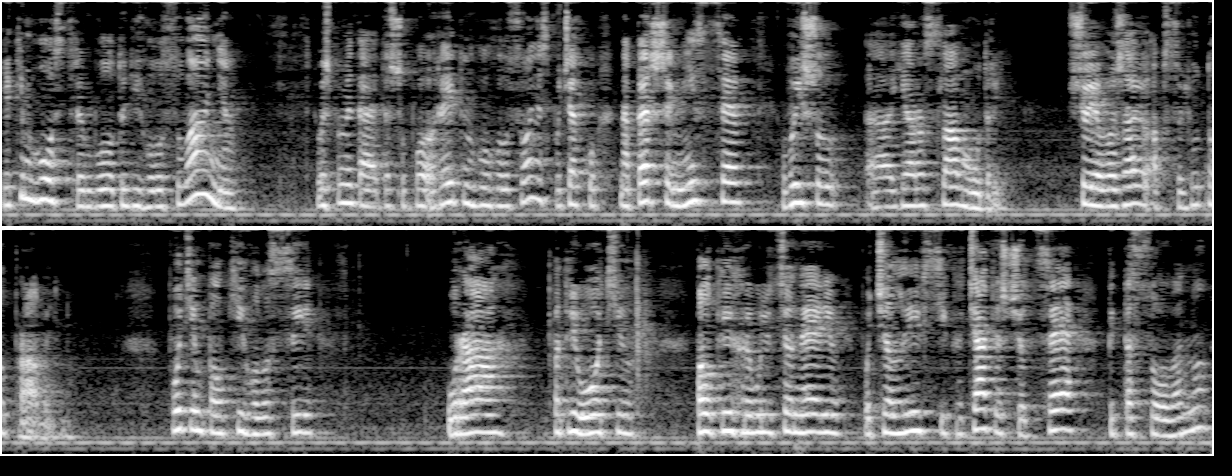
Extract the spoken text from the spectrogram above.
яким гострим було тоді голосування, ви ж пам'ятаєте, що по рейтингу голосування спочатку на перше місце вийшов е, Ярослав Мудрий, що я вважаю абсолютно правильно. Потім палки голоси ура, патріотів, палких революціонерів почали всі кричати, що це підтасовано,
